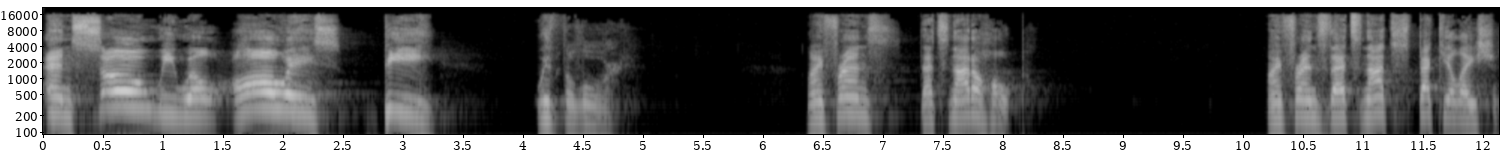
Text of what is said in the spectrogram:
And so we will always be with the Lord. My friends, that's not a hope. My friends, that's not speculation.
